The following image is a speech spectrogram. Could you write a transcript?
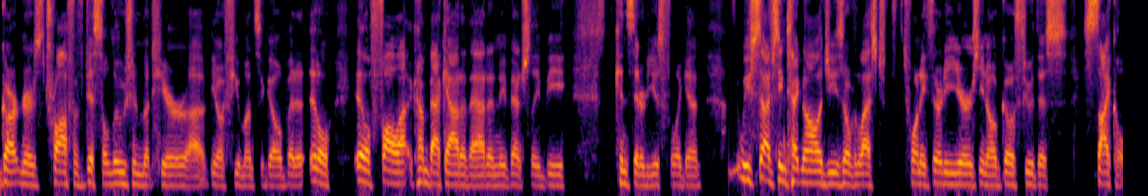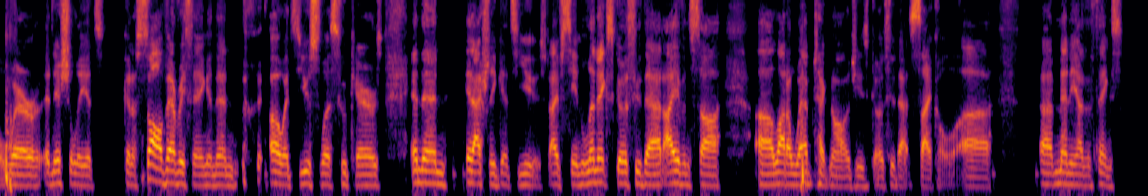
Gartner's trough of disillusionment here, uh, you know, a few months ago. But it, will it'll fall out, come back out of that, and eventually be considered useful again. We've I've seen technologies over the last 20, 30 years, you know, go through this cycle where initially it's going to solve everything and then oh it's useless who cares? And then it actually gets used. I've seen linux go through that. I even saw uh, a lot of web technologies go through that cycle uh, uh, many other things.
